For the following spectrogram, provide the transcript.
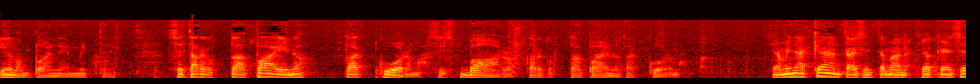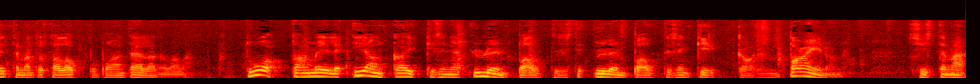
Ilmanpaineen mittari. Se tarkoittaa paino tai kuorma. Siis baaros tarkoittaa paino tai kuorma. Ja minä kääntäisin tämän jakeen 17 loppupaan tällä tavalla. Tuottaa meille iankaikkisen ja ylenpalttisesti ylenpalttisen kirkkauden painon. Siis tämä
